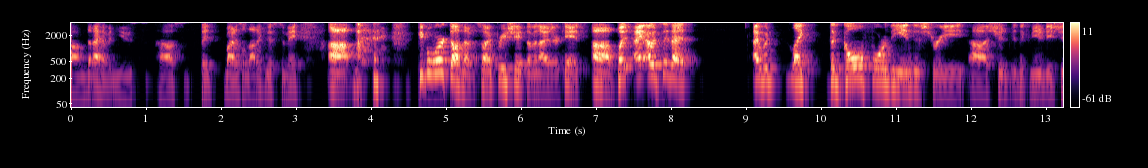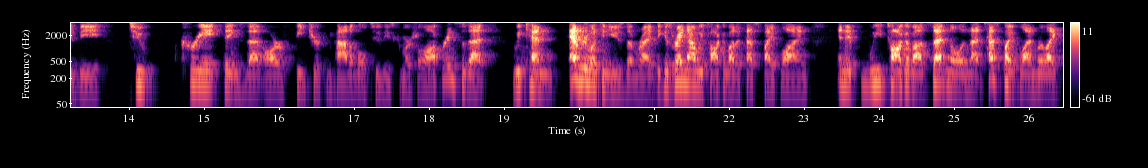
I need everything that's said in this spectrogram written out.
um, that I haven't used. Uh, so they might as well not exist to me. Uh, people worked on them, so I appreciate them in either case. Uh, but I, I would say that I would like the goal for the industry uh, should in the community should be to create things that are feature compatible to these commercial offerings so that we can everyone can use them right? Because right now we talk about a test pipeline and if we talk about sentinel in that test pipeline we're like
